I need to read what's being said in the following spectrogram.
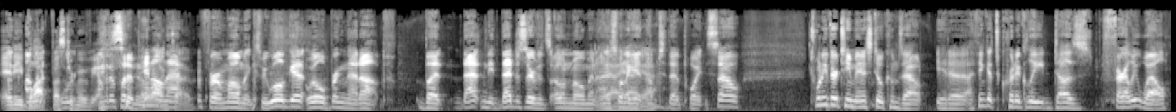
any I'm blockbuster movie. I'm going to put a pin on that time. for a moment because we will get we'll bring that up, but that that deserves its own moment. I just want to yeah, get yeah. up to that point. So, 2013 Man of Steel comes out. It uh, I think it's critically does fairly well.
